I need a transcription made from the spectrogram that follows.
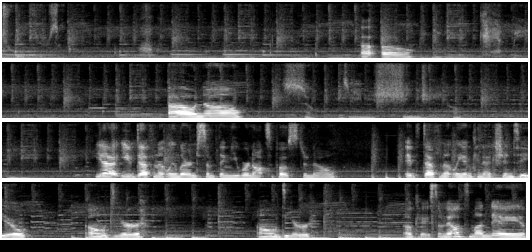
two years ago. Uh-oh. Can't be. Oh, no. So, his name is Shinji, huh? Yeah, you definitely learned something you were not supposed to know. It's definitely in connection to you. Oh dear. Oh dear. Okay, so now it's Monday.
